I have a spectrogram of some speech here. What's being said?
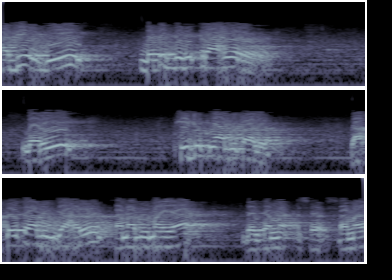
hadir di detik-detik terakhir dari hidupnya Abu Talib. Waktu itu Abu Jahal sama Abu Maya dan sama sama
